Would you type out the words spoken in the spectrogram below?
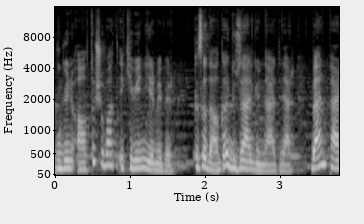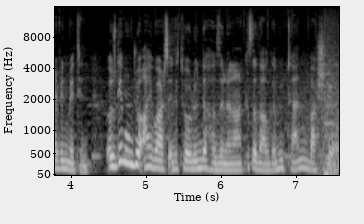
Bugün 6 Şubat 2021. Kısa Dalga güzel günlerdiler. Ben Pervin Metin. Özge Mumcu Aybars editörlüğünde hazırlanan Kısa Dalga Bülten başlıyor.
